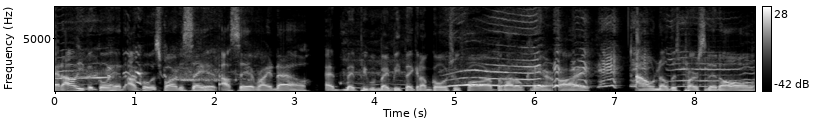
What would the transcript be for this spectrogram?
And I'll even go ahead. I'll go as far to say it. I'll say it right now. And may, people may be thinking I'm going too far, but I don't care. All right. I don't know this person at all,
